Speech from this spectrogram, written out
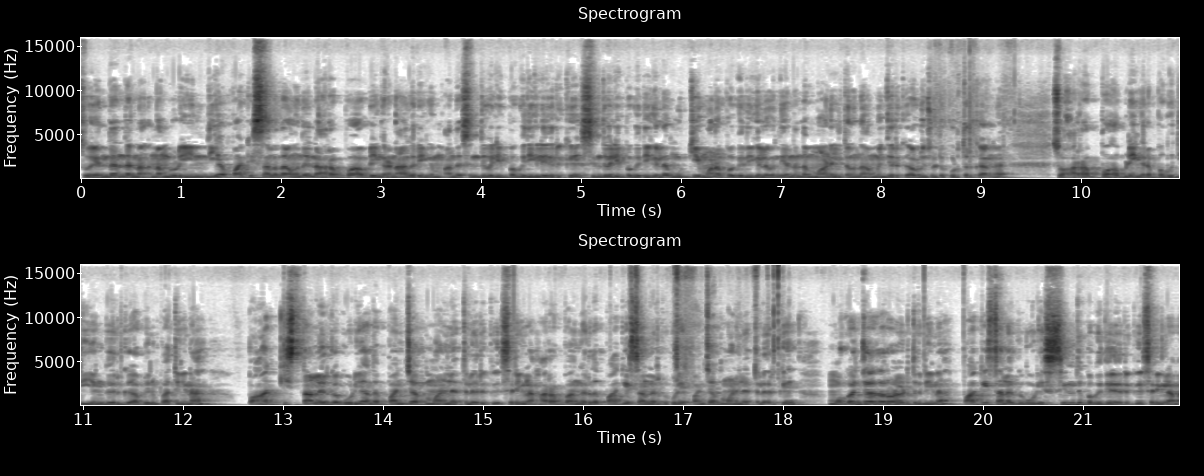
ஸோ எந்தெந்த ந- நம்மளுடைய இந்தியா பாகிஸ்தானில் தான் வந்து இந்த ஹரப்பா அப்படிங்கிற நாகரிகம் அந்த சிந்துவெளி பகுதிகளே இருக்குது சிந்துவெளி பகுதிகளில் முக்கியமான பகுதிகளில் வந்து எந்தெந்த மாநிலத்தை வந்து அமைஞ்சிருக்கு அப்படின்னு சொல்லிட்டு கொடுத்துருக்காங்க. ஸோ ஹரப்பா அப்படிங்கிற பகுதி எங்கே இருக்குது அப்படின்னு பார்த்தீங்கன்னா பாகிஸ்தானில் இருக்கக்கூடிய அந்த பஞ்சாப் மாநிலத்தில் இருக்குது சரிங்களா? ஹரப்பாங்கிறது பாகிஸ்தானில் இருக்கக்கூடிய பஞ்சாப் மாநிலத்தில் இருக்குது மொகஞ்சாதரோன்னு எடுத்துக்கிட்டிங்கன்னா பாகிஸ்தானில் இருக்கக்கூடிய சிந்து பகுதியில் இருக்குது சரிங்களா?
